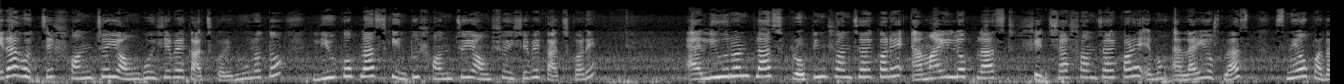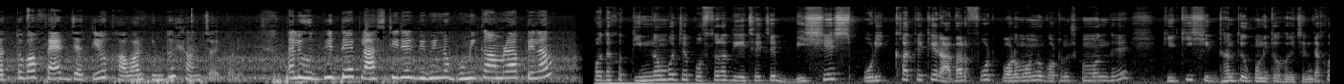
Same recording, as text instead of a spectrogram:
এরা হচ্ছে সঞ্চয়ী অঙ্গ হিসেবে কাজ করে। মূলত লিউকোপ্লাস্ট কিন্তু সঞ্চয়ী অংশ হিসেবে কাজ করে। অ্যালিউরন প্লাস্ট প্রোটিন সঞ্চয় করে, অ্যামাইলোপ্লাস্ট স্বেচ্ছাস সঞ্চয় করে এবং অ্যালাইওপ্লাস্ট স্নেহ পদার্থ বা ফ্যাট জাতীয় খাবার কিন্তু সঞ্চয় করে। তাহলে উদ্ভিদে প্লাস্টিকের বিভিন্ন ভূমিকা আমরা পেলাম। দেখো তিন নম্বর যে প্রশ্নটা দিয়েছে যে বিশেষ পরীক্ষা থেকে রাদারফোর্ড পরমাণু গঠন সম্বন্ধে কি কি সিদ্ধান্তে উপনীত হয়েছেন? দেখো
